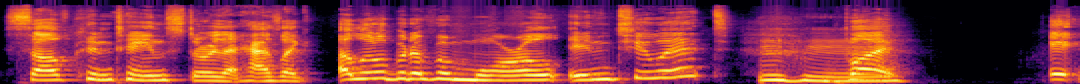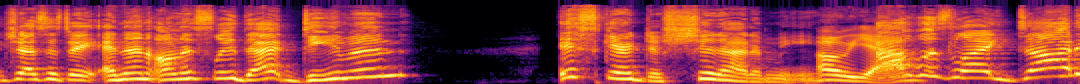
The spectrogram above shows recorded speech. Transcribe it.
self-contained story that has like a little bit of a moral into it, Mhm. but it just is great. And then honestly, that demon, it scared the shit out of me. Oh, yeah. I was like, Dottie,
